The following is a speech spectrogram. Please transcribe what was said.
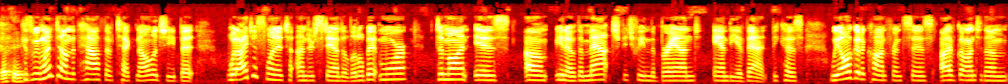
Okay. Because we went down the path of technology, but what I just wanted to understand a little bit more Demont, is um, you know the match between the brand and the event because we all go to conferences. I've gone to them.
